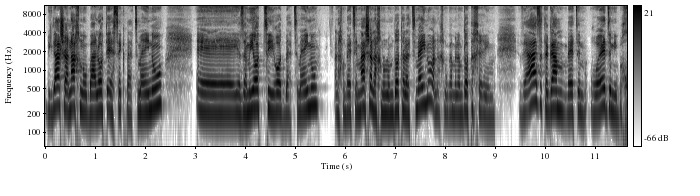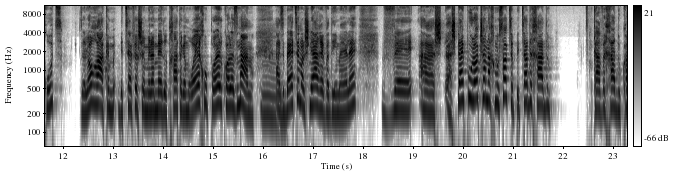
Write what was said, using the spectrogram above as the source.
בגלל שאנחנו בעלות עסק בעצמנו, אה, יזמיות צעירות בעצמנו, אנחנו בעצם, מה שאנחנו לומדות על עצמנו, אנחנו גם מלמדות אחרים. ואז אתה גם בעצם רואה את זה מבחוץ, זה לא רק בית ספר שמלמד אותך, אתה גם רואה איך הוא פועל כל הזמן. Mm. אז בעצם על שני הרבדים האלה, והשתי פעולות שאנחנו עושות זה מצד אחד, קו אחד הוא קו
